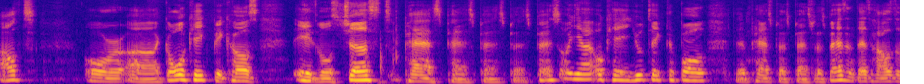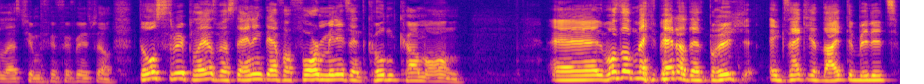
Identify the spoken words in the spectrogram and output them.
out or uh, goal kick because it was just pass, pass, pass, pass, pass. Oh yeah, okay, you take the ball, then pass, pass, pass, pass, pass, and that's how the last few minutes fell. Those three players were standing there for four minutes and couldn't come on. And it was not made better that Brych, exactly 90 minutes,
